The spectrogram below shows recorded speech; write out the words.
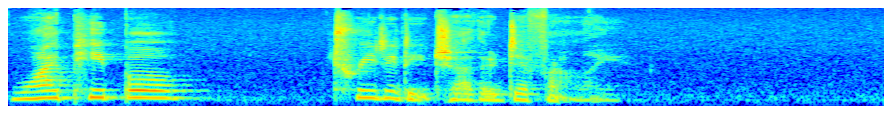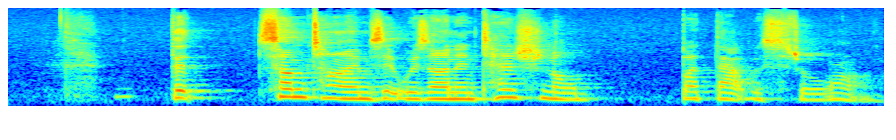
why people treated each other differently. That sometimes it was unintentional, but that was still wrong.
